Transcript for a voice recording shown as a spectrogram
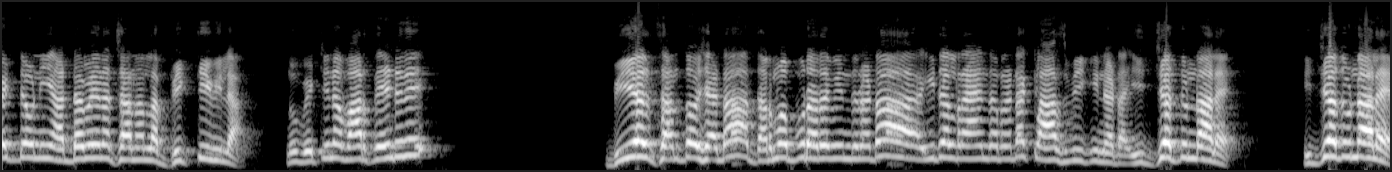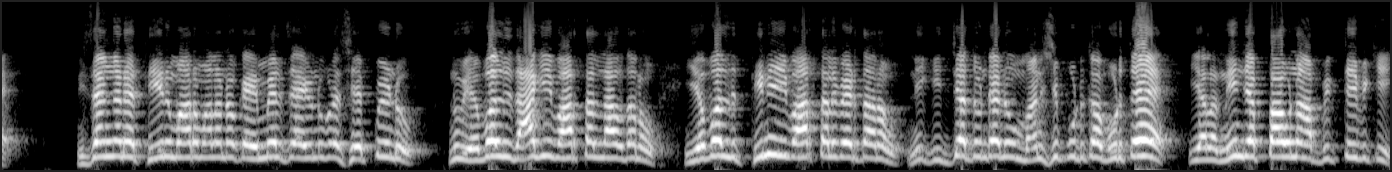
పెట్టావు నీ అడ్డమైన ఛానల్లో బిగ్ టీవీలా నువ్వు పెట్టిన వార్త ఏంటిది? బిఎల్ సంతోష్ అట ధర్మపూర్ అరవిందునట ఈటల రాజేందర్ అట క్లాస్ వీకినట ఇజ్జత్ ఉండాలి ఇజ్జత్ ఉండాలి. నిజంగానే తీరు మారమాలని ఒక ఎమ్మెల్సీ అయ్యుండు కూడా చెప్పిండు. నువ్వు ఎవరిది దాగి వార్తలు తాగుతాను ఎవరిది తిని ఈ వార్తలు పెడతాను నీకు ఇజ్జత్ ఉంటే నువ్వు మనిషి పుట్టుక పుడితే ఇలా నేను చెప్తా ఉన్నా బిగ్ టీవీకి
